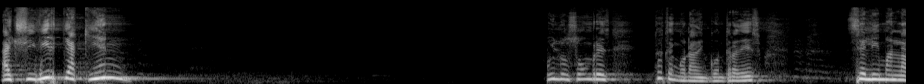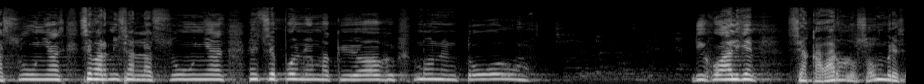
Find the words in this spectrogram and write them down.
¿A exhibirte a quién? Hoy los hombres, no tengo nada en contra de eso, se liman las uñas, se barnizan las uñas, eh, se ponen maquillaje, ponen todo. Dijo alguien, se acabaron los hombres.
